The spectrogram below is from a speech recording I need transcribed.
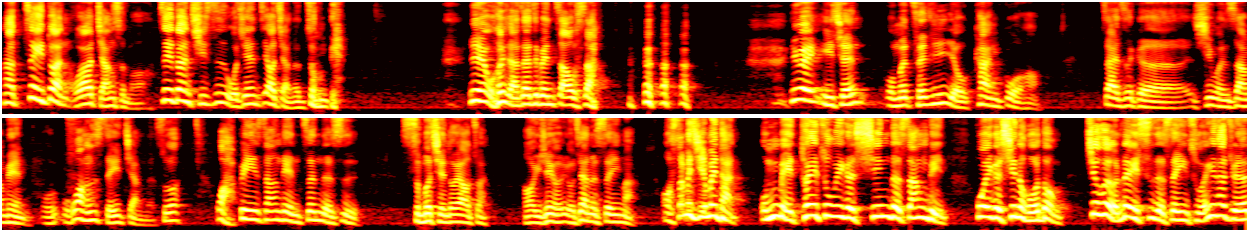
那这一段我要讲什么？这一段其实我今天要讲的重点，因为我想在这边招商，因为以前我们曾经有看过哈，在这个新闻上面，我我忘了是谁讲的，说。哇，便利商店真的是什么钱都要赚哦！以前有有这样的声音嘛？哦，上面几没谈，我们每推出一个新的商品或一个新的活动，就会有类似的声音出来，因为他觉得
